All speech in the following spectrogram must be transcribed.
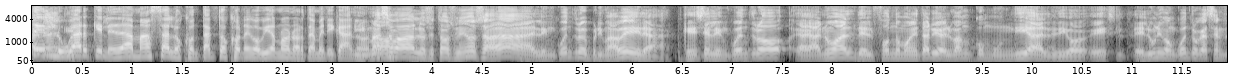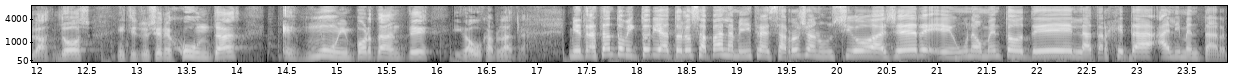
Fíjate el y- lugar que le da más a los contactos con el gobierno norteamericano. Y ¿no? Massa va a los Estados Unidos al encuentro de primavera, que es el encuentro eh, anual del Fondo Monetario del Banco Mundial. Digo, es el único encuentro que hacen las dos instituciones juntas. Es muy importante y va a buscar plata. Mientras tanto, Victoria Tolosa Paz, la ministra de Desarrollo, anunció ayer eh, un aumento de la tarjeta alimentar.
